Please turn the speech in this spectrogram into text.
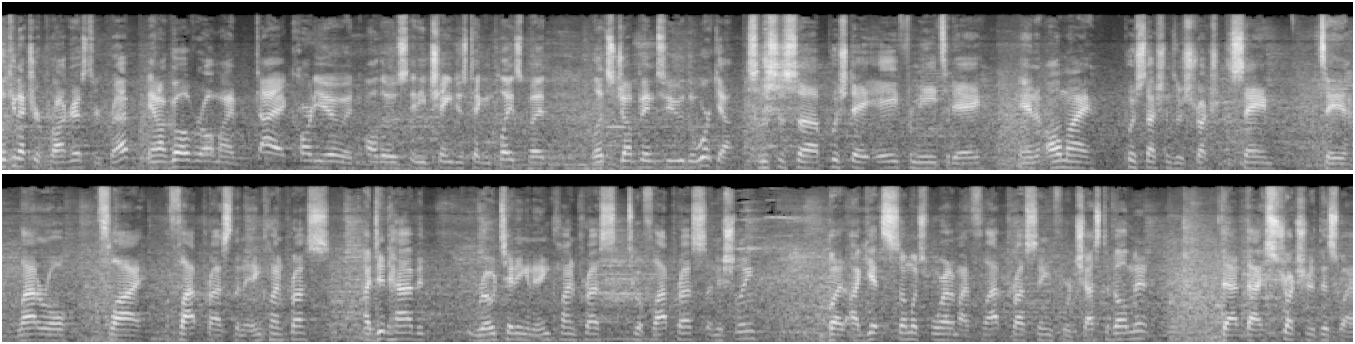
looking at your progress through prep. And I'll go over all my diet, cardio, and all those, any changes taking place, but let's jump into the workout. So this is uh, push day A for me today, and all my push sessions are structured the same. It's a lateral, fly, a flat press, then an incline press. I did have it rotating an incline press to a flat press initially, but I get so much more out of my flat pressing for chest development that, that I structured it this way.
